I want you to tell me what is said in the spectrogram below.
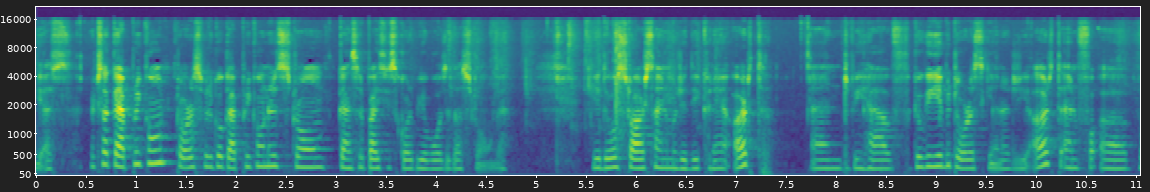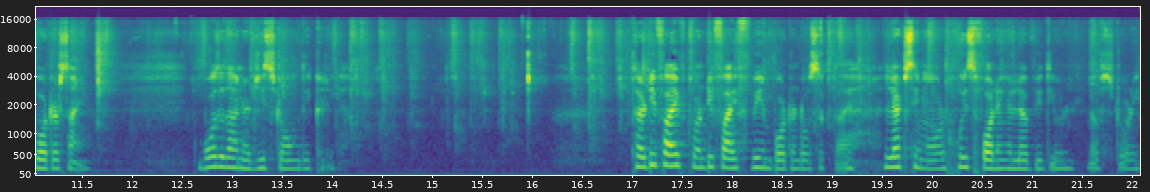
Yes it's a Capricorn Taurus Virgo Capricorn is strong Cancer Pisces Scorpio बहुत ज़्यादा स्ट्रॉन्ग है। ये दो स्टार साइन मुझे दिख रहे हैं अर्थ एंड वी हैव क्योंकि ये भी टॉरस की energy earth and water sign बहुत ज़्यादा एनर्जी स्ट्रॉन्ग दिख रही है। थर्टी फाइव ट्वेंटी फाइव भी इंपॉर्टेंट हो सकता है। Let see more who is following in love with you love story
